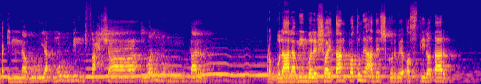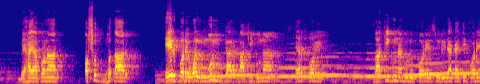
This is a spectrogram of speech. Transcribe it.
فإنه يأمر بالفحشاء والمنكر রব্বুল আলামিন বলে শয়তান প্রথমে আদেশ করবে অশ্লীলতার বেহায়াপনার অসভ্যতার এরপরে ওয়াল মুনকার বাকি গুণা এরপরে বাকি গুণাগুলো পরে চুরি ডাকাইতি পরে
